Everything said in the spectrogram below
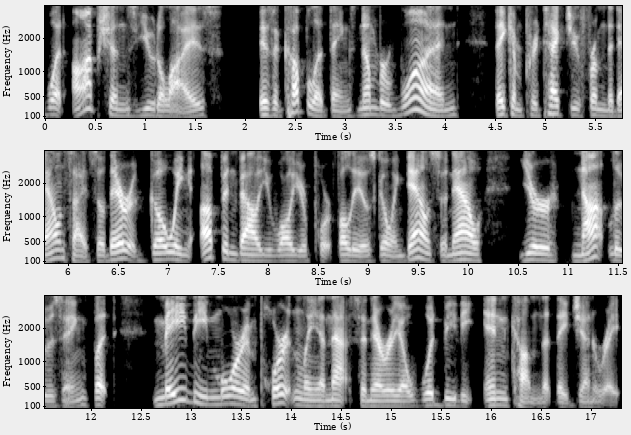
what options utilize is a couple of things. Number 1, they can protect you from the downside. So they're going up in value while your portfolio is going down. So now you're not losing, but maybe more importantly in that scenario would be the income that they generate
